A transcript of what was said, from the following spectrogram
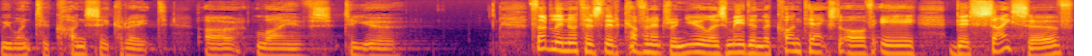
we want to consecrate our lives to you. Thirdly, notice their covenant renewal is made in the context of a decisive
